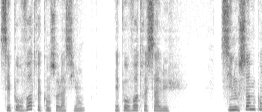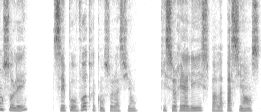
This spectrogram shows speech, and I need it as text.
c'est pour votre consolation et pour votre salut. Si nous sommes consolés, c'est pour votre consolation qui se réalise par la patience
